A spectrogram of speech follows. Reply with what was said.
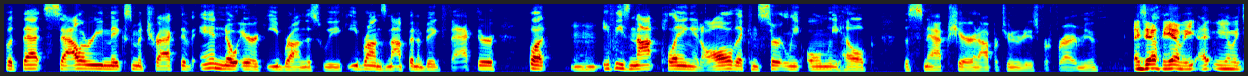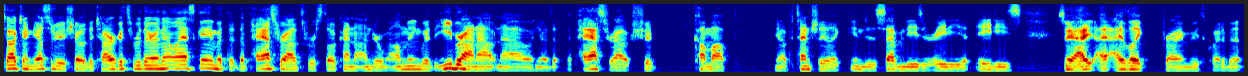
but that salary makes him attractive and no Eric Ebron this week. Ebron's not been a big factor, but mm-hmm. if he's not playing at all, that can certainly only help the snap share and opportunities for Freiermuth. Exactly. Yeah, we you know we talked on yesterday's show. The targets were there in that last game, but the, the pass routes were still kind of underwhelming. With Ebron out now, you know the, the pass route should come up, you know, potentially like into the 70s or 80, 80s. So yeah, I, I, I like Freiermuth quite a bit.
